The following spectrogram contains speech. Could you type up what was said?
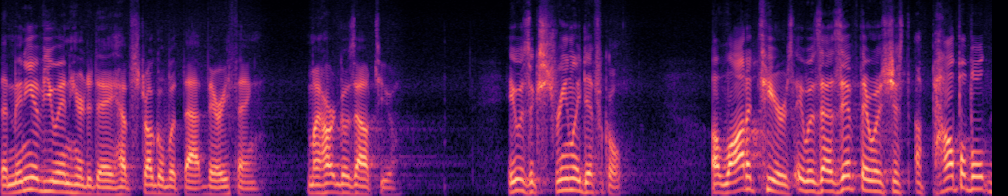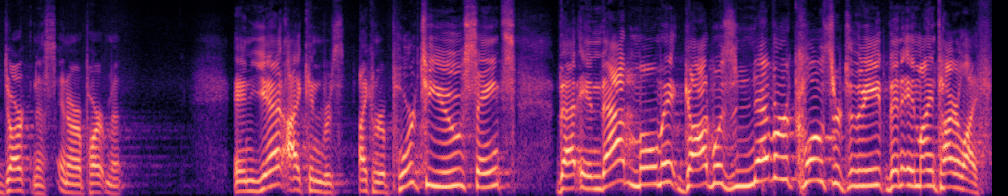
that many of you in here today have struggled with that very thing. My heart goes out to you. It was extremely difficult. A lot of tears. It was as if there was just a palpable darkness in our apartment. And yet, I can, I can report to you, saints, that in that moment, God was never closer to me than in my entire life.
